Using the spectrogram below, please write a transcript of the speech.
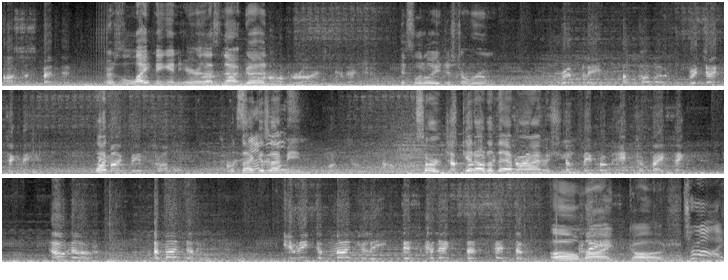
are suspended. There's lightning in here. That's not good. It's literally just a room. Ripley, Apollo's rejecting me. What? We might be in trouble. What the heck does that mean? Sir, just get out of the MRI machine. me from interfacing. Oh no! Amanda! Oh my gosh. Try!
